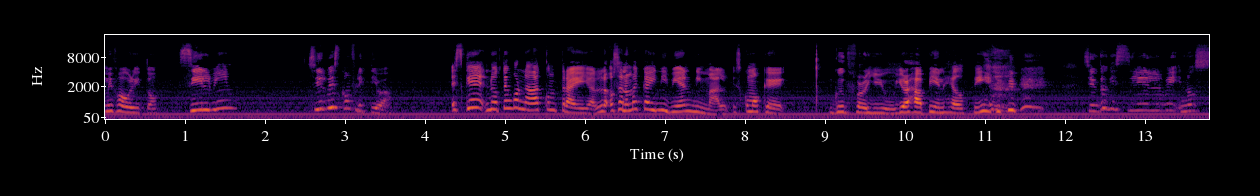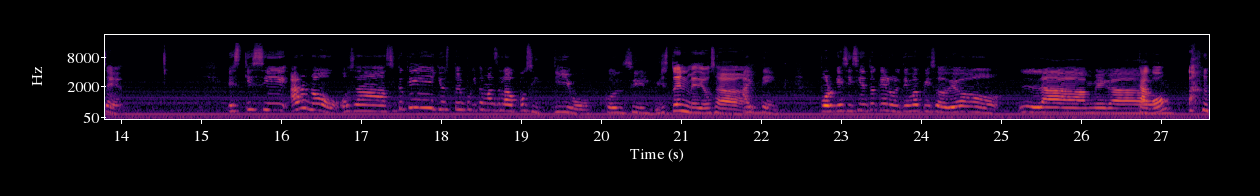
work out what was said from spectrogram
mi favorito. Sylvie, Sylvie es conflictiva. es que no tengo nada contra ella. O sea, no me cae ni bien ni mal. Es como que, good for you. You're happy and healthy. Siento que Sylvie, no sé. Es que sí, I don't know. O sea, siento que yo estoy un poquito más del lado positivo con Yo Sylvie. estoy en medio, o sea. I think. Porque sí siento que el último episodio la mega. ¿Cagó?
